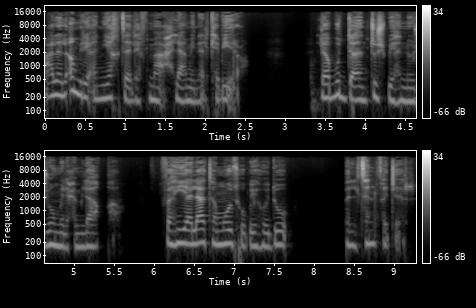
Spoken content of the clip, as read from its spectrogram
على الأمر أن يختلف مع أحلامنا الكبيرة. لابد أن تشبه النجوم العملاقة فهي لا تموت بهدوء بل تنفجر.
